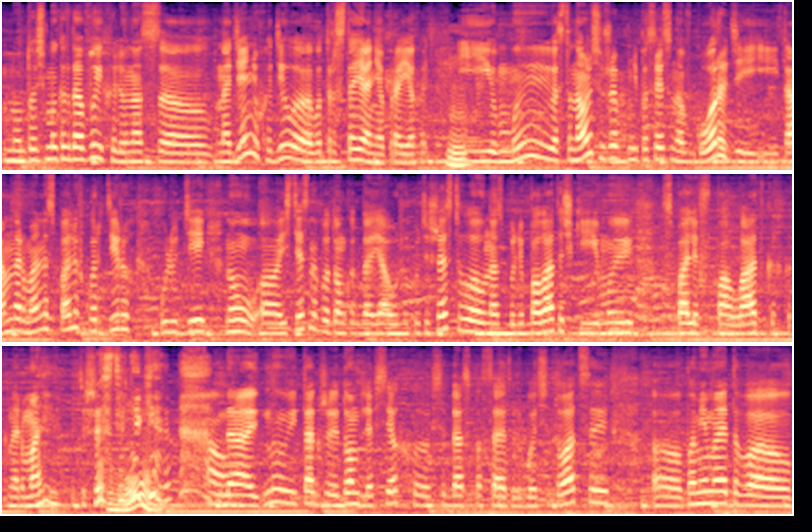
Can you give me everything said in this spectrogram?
Ну, то есть мы когда выехали, у нас э, на день уходило вот расстояние проехать. Мгм. И мы останавливались уже непосредственно в городе, и там нормально спали в квартирах у людей. Ну, э, естественно, потом, когда я уже путешествовала, у нас были палаточки, и мы спали в палатках, как нормальные путешественники. Да, ну и также дом для всех э, всегда спасает в любой ситуации. Э, Помимо этого,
